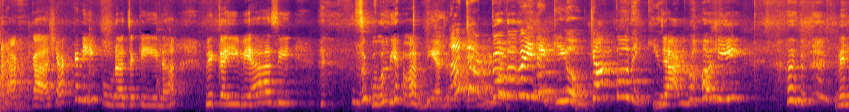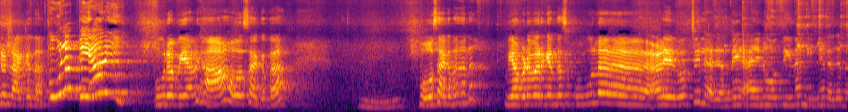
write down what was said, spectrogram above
ਸ਼ੱਕ ਆ ਸ਼ੱਕ ਨਹੀਂ ਪੂਰਾ ਯਕੀਨ ਆ ਵੀ ਕਈ ਵਿਆਹ ਅਸੀਂ ਸਕੂਲ ਦੀਆਂ ਵਰਦੀਆਂ 'ਚ ਆ ਚਾਕੂ ਤੋਂ ਵੀ ਦੇਖਿਓ ਚਾਕੂ ਦੇਖਿਓ। ਜਾਗੋ ਨਹੀਂ ਮੈਨੂੰ ਲੱਗਦਾ ਪੂਰਾ ਪਿਆ ਹੀ ਪੂਰਾ ਵਿਆਹ ਵੀ ਹਾਂ ਹੋ ਸਕਦਾ ਹੋ ਸਕਦਾ ਹਨਾ ਵੀ ਆਪਣੇ ਵਰਗੇ ਦਾ ਸਕੂਲ ਵਾਲੇ ਉਹ 'ਚ ਹੀ ਲੈ ਜਾਂਦੇ ਐ ਨੂੰ ਉਹਦੀ ਨਾ ਨੀਨੇ ਰਹਿ ਜਾਂਦਾ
